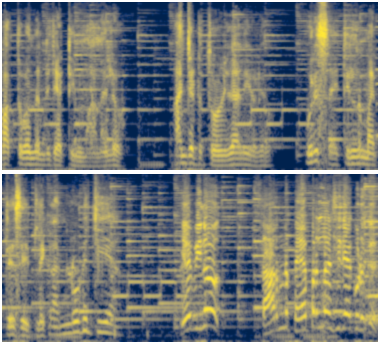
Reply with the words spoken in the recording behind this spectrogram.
പത്ത് പന്ത്രണ്ട് ചട്ടി മണലോ അഞ്ചെട്ട് തൊഴിലാളികളോ ഒരു സൈറ്റിൽ നിന്ന് മറ്റേ സൈറ്റിലേക്ക് അൺലോഡ് ചെയ്യാം. ഏ വിനോദ് സാറിന്റെ പേപ്പറെല്ലാം ശരിയാക്കി കൊടുക്ക്.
